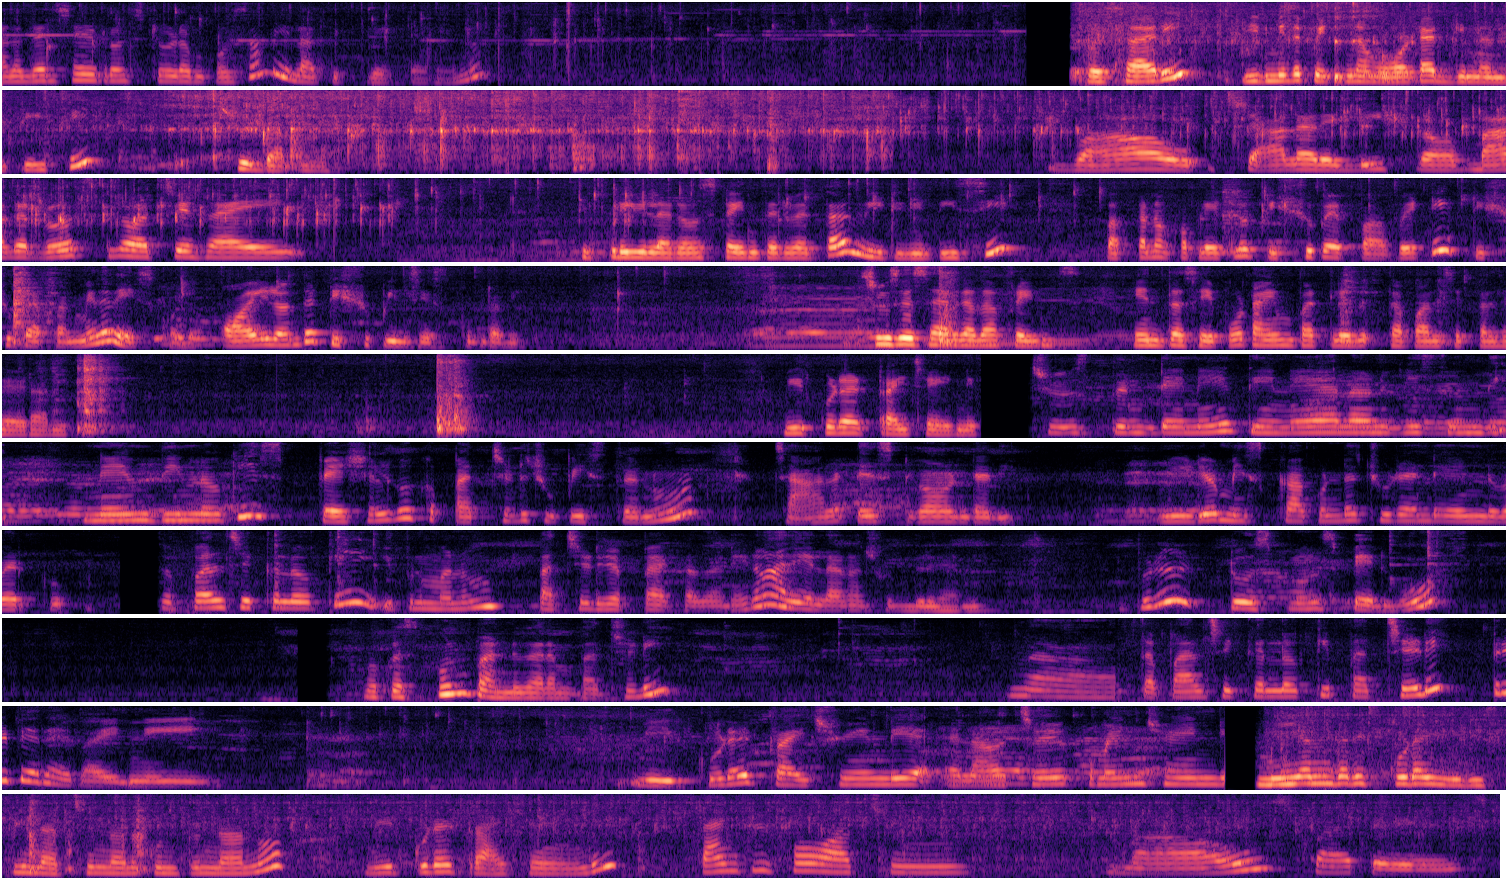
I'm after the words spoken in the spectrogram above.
అనదర్ సైడ్ రోస్ట్ అవడం కోసం ఇలా తిప్పి పెట్టాను నేను. ఒకసారి దీని మీద పెట్టిన వాటర్ గిన్నెను తీసి చూద్దాం. వావ్ చాలా రెడ్డిష్గా బాగా రోస్ట్గా వచ్చేసాయి. ఇప్పుడు ఇలా రోస్ట్ అయిన తర్వాత వీటిని తీసి పక్కన ఒక ప్లేట్లో టిష్యూ పేపర్ పెట్టి టిష్యూ పేపర్ మీద వేసుకోండి. ఆయిల్ అంతా టిష్యూ పీల్ చేసుకుంటుంది చూసేసారు కదా ఫ్రెండ్స్. ఎంతసేపు టైం పట్టలేదు తపాలు చెక్కలు చేయడానికి. మీరు కూడా ట్రై చేయండి. చూస్తుంటేనే తినేయాలనిపిస్తుంది. నేను దీనిలోకి స్పెషల్గా ఒక పచ్చడి చూపిస్తాను. చాలా టేస్ట్గా ఉంటుంది. వీడియో మిస్ కాకుండా చూడండి ఎండ్ వరకు. తుప్పాల చెక్కలోకి ఇప్పుడు మనం పచ్చడి చెప్పాను కదా నేను అది ఎలానో చూద్దురు కానీ ఇప్పుడు టూ స్పూన్స్ పెరుగు ఒక స్పూన్ పండుగరం పచ్చడి తపాల చిక్కల్లోకి పచ్చడి ప్రిపేర్ అయిపోయింది. మీరు కూడా ట్రై చేయండి. ఎలా వచ్చాయో కామెంట్ చేయండి. మీ అందరికి కూడా ఈ రెసిపీ నచ్చింది అనుకుంటున్నాను. మీరు కూడా ట్రై చేయండి. థ్యాంక్ యూ ఫర్ వాచింగ్ మౌస్ టేస్ట్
